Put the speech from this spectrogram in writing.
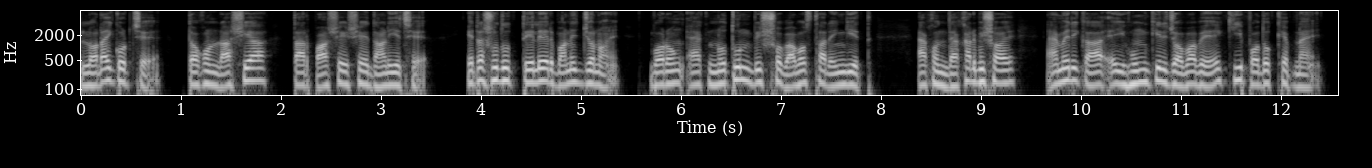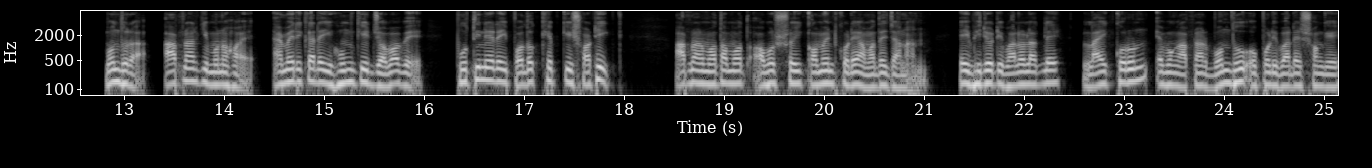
লড়াই করছে তখন রাশিয়া তার পাশে এসে দাঁড়িয়েছে। এটা শুধু তেলের বাণিজ্য নয়, বরং এক নতুন বিশ্ব ব্যবস্থার ইঙ্গিত। এখন দেখার বিষয়, আমেরিকা এই হুমকির জবাবে কী পদক্ষেপ নেয়? বন্ধুরা, আপনার কি মনে হয়, আমেরিকার এই হুমকির জবাবে পুতিনের এই পদক্ষেপ কি সঠিক? আপনার মতামত অবশ্যই কমেন্ট করে আমাদের জানান। এই ভিডিওটি ভালো লাগলে লাইক করুন এবং আপনার বন্ধু ও পরিবারের সঙ্গে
